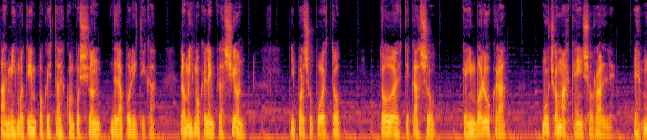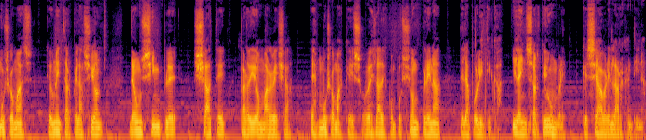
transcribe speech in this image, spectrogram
al mismo tiempo que esta descomposición de la política, lo mismo que la inflación y por supuesto todo este caso que involucra mucho más que a Insurralde, es mucho más que una interpelación de un simple yate perdido en Marbella. Es mucho más que eso, es la descomposición plena de la política y la incertidumbre que se abre en la Argentina.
